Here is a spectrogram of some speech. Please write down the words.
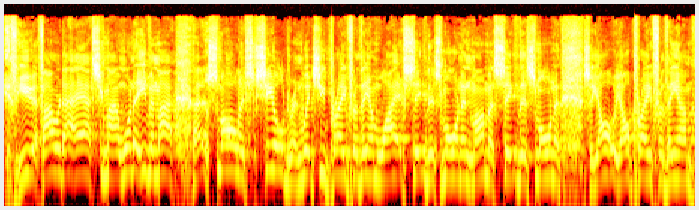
If you, if I were to ask my one, even my uh, smallest children, which you pray for them, Wyatt's sick this morning, Mama's sick this morning, so y'all y'all pray for them.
